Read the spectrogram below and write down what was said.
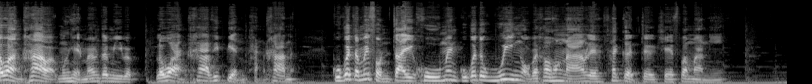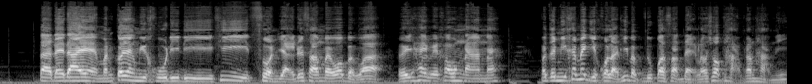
ระหว่างข้าวอะมึงเห็นไหมมันจะมีแบบระหว่างข้าวที่เปลี่ยนผันข้ามอะ กูก็จะไม่สนใจครูแม่งกูก็จะวิ่งออกไปเข้าห้องน้ำเลย ถ้าเกิดเจอเคสประมาณนี้ แต่ใดๆมันก็ยังมีครูดีๆ ที่ส่วนใหญ่ด้วยซ้ำไปว่าแบบว่าเฮ้ยให้ไปเข้าห้องน้ำนะมันจะมีแค่ไม่กี่คนแหละที่แบบดูประสาทแดกแล้วชอบถามคำถามนี้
